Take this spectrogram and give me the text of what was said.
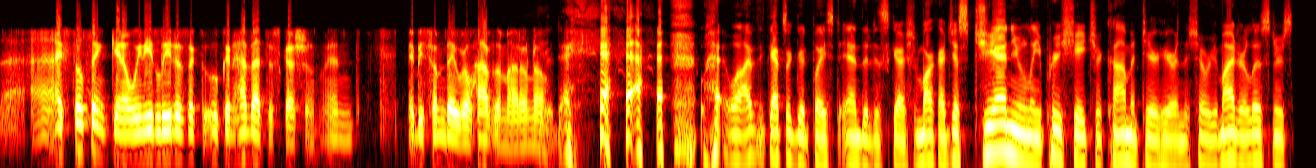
I still think you know we need leaders who can have that discussion, and maybe someday we'll have them. I don't know. well, I think that's a good place to end the discussion, Marc. I just genuinely appreciate your commentary here in the show. Remind our listeners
